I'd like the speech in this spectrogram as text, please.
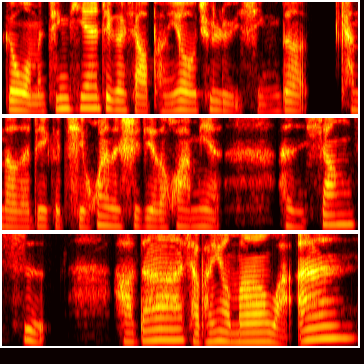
跟我们今天这个小朋友去旅行的。看到的这个奇幻的世界的画面很相似。好的，小朋友们晚安。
